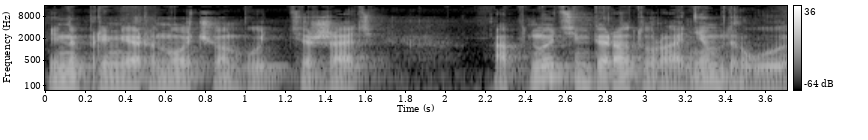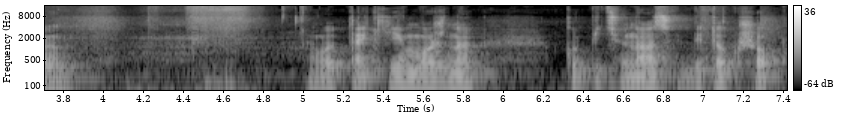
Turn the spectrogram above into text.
И, например, ночью он будет держать одну температуру, а днем другую. Вот такие можно купить у нас в Bitok Shop.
